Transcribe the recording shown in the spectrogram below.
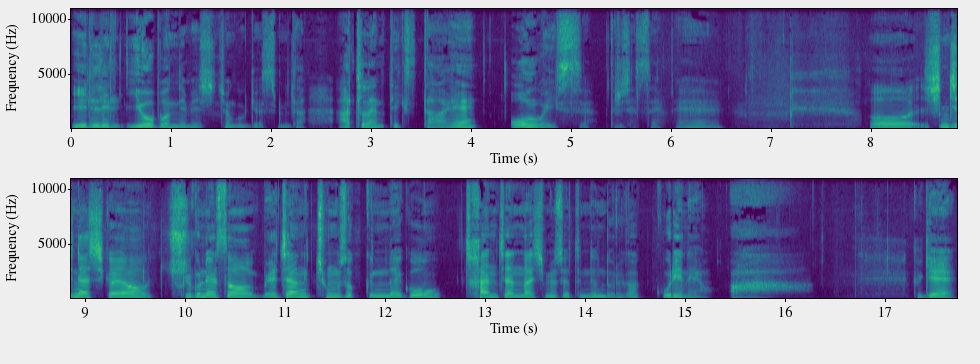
1125번님의 신청곡이었습니다. 아틀란틱 스타의 Always 들으셨어요. 예. 어, 신진아 씨가요, 출근해서 매장 청소 끝내고 차 한 잔 마시면서 듣는 노래가 꿀이네요. 아. 그게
